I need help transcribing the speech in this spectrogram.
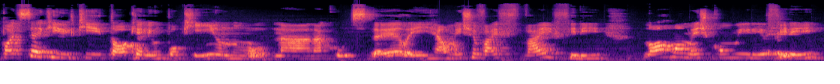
pode ser que, que toque ali um pouquinho no- na, na cutis dela e realmente vai, vai ferir normalmente como iria ferir.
